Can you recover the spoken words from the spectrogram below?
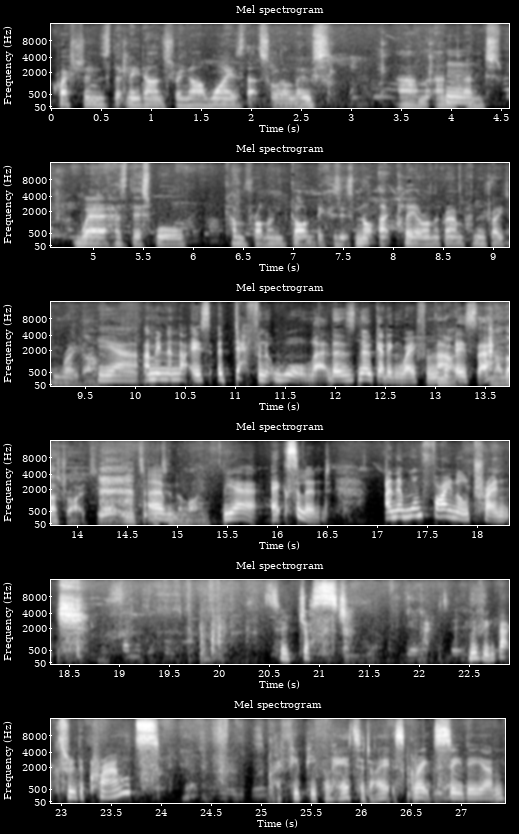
questions that need answering are why is that soil loose? Um, and, and where has this wall come from and gone? Because it's not that clear on the ground penetrating radar. Yeah, I mean, and that is a definite wall there. There's no getting away from that, no, is there? Um, no, that's right. Yeah, it's, it's in a line. Yeah, excellent. And then one final trench. So just moving back through the crowds. There's quite a few people here today. It's great to see the um,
